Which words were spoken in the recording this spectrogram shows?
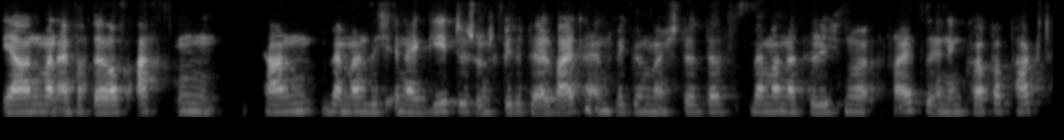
Ja, und man einfach darauf achten kann, wenn man sich energetisch und spirituell weiterentwickeln möchte, dass wenn man natürlich nur Scheiße in den Körper packt,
